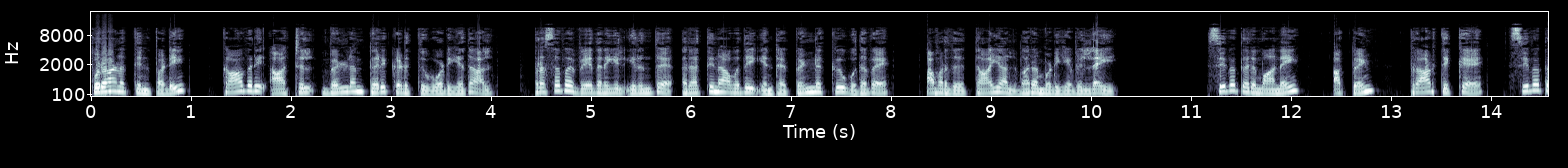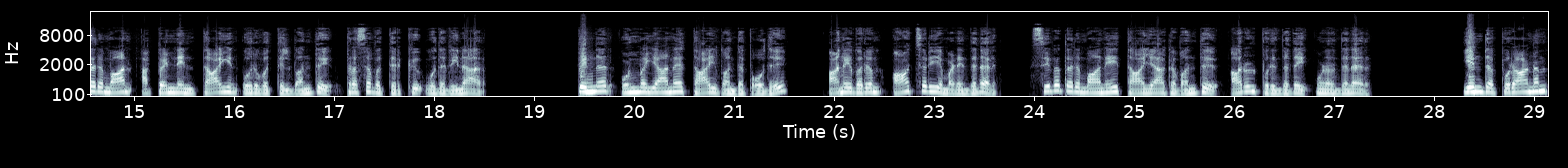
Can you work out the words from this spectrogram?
புராணத்தின்படி காவிரி ஆற்றில் வெள்ளம் பெருக்கெடுத்து ஓடியதால் பிரசவ வேதனையில் இருந்த ரத்தினாவதி என்ற பெண்ணுக்கு உதவ அவரது தாயால் வர முடியவில்லை. சிவபெருமானை அப்பெண் பிரார்த்திக்க சிவபெருமான் அப்பெண்ணின் தாயின் உருவத்தில் வந்து பிரசவத்திற்கு உதவினார். பின்னர் உண்மையான தாய் வந்தபோது அனைவரும் ஆச்சரியமடைந்தனர். சிவபெருமானே தாயாக வந்து அருள் புரிந்ததை உணர்ந்தனர். இந்த புராணம்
